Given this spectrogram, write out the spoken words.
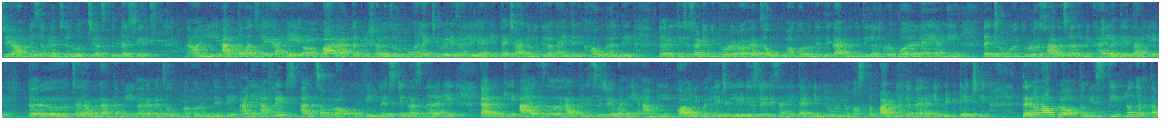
जे आपले सगळ्याचे रोजचे असते तसेच. आणि आत्ता वाजलेले आहे बारा तर पिशाला झोपू घालायची वेळ झालेली आहे. त्याच्या आधी मी तिला काहीतरी खाऊ घालते. तर तिच्यासाठी मी थोडं रव्याचा उपमा करून देते कारण की तिला थोडं बरं नाही आहे. त्याच्यामुळे थोडं साधं साधं मी खायला देत आहे. तर चला मग आता मी रव्याचा उपमा करून देते. आणि हा फ्रेंड्स आजचा ब्लॉग खूप इंटरेस्टिंग असणार आहे. कारण की आज रात्रीचं जेवण हे आम्ही कॉलनीमधले जे लेडीज लेडीज आहेत त्यांनी मिळून मस्त पार्टी करणार आहे बिट्ट्याची तर हा व्लॉग तुम्ही स्किप न करता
